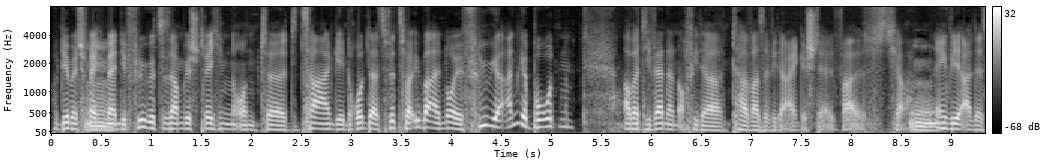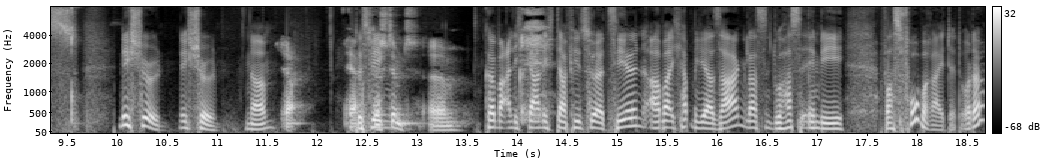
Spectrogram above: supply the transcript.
Und dementsprechend mhm. werden die Flüge zusammengestrichen und äh, die Zahlen gehen runter. Es wird zwar überall neue Flüge angeboten, aber die werden dann auch wieder teilweise wieder eingestellt, weil ja mhm. irgendwie alles nicht schön, nicht schön. Ne? Ja. ja, Deswegen, das stimmt. Ähm können wir eigentlich gar nicht da viel zu erzählen, aber ich habe mir ja sagen lassen, du hast irgendwie was vorbereitet, oder?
